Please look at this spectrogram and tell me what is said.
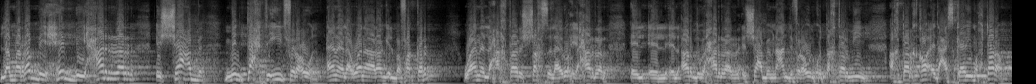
لما الرب يحب يحرر الشعب من تحت إيد فرعون أنا لو أنا راجل بفكر وأنا اللي هختار الشخص اللي هيروح يحرر ال ال الأرض ويحرر الشعب من عند فرعون كنت أختار مين؟ أختار قائد عسكري محترم.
